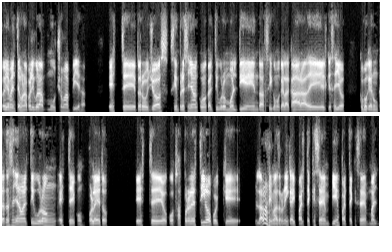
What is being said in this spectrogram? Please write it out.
obviamente es una película mucho más vieja, este, pero Jaws siempre enseñaban como que al tiburón mordiendo, así como que la cara de él, qué sé yo, como que nunca te enseñaron al tiburón, este, completo, este, o cosas por el estilo, porque, ¿verdad? Los animatronic hay partes que se ven bien, partes que se ven mal.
